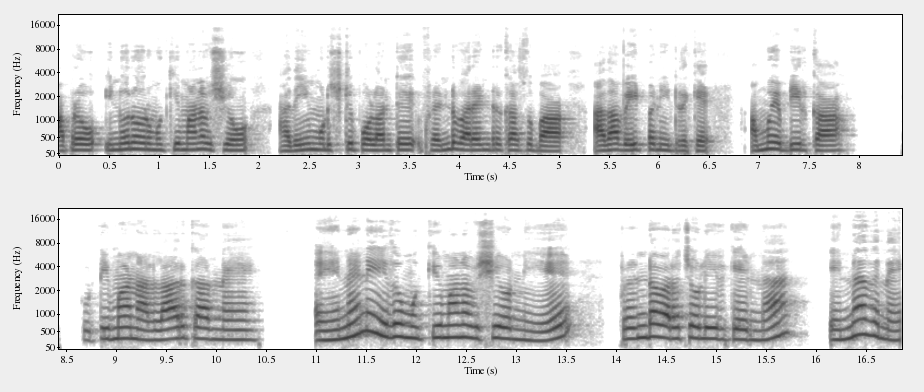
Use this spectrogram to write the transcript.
அப்புறம் இன்னொரு ஒரு முக்கியமான விஷயம். அதையும் முடிச்சுட்டு போலான்ட்டு ஃப்ரெண்டு வரேன்னு இருக்கா சுபா. அதான் வெயிட் பண்ணிட்டு இருக்கேன். அம்மு எப்படி இருக்கா? குட்டிமா நல்லா இருக்கா அண்ணே? என்னன்னு ஏதோ முக்கியமான விஷயம் நீயே? ஃப்ரெண்டை வர சொல்லியிருக்கேன்னா என்னதுண்ணே?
